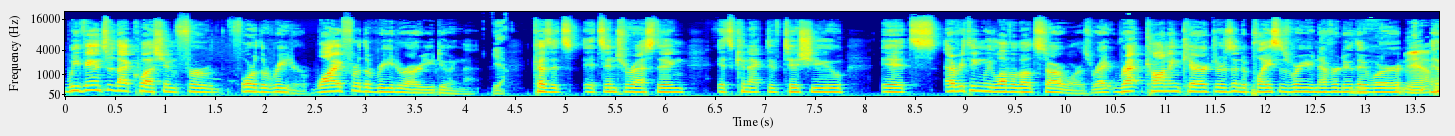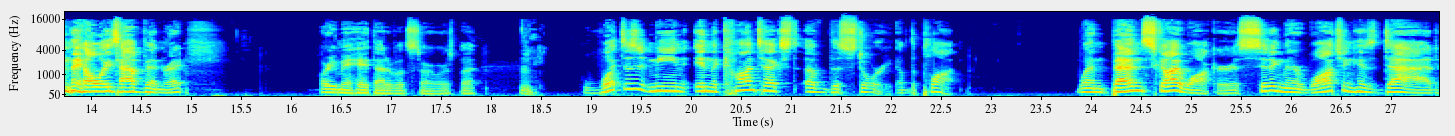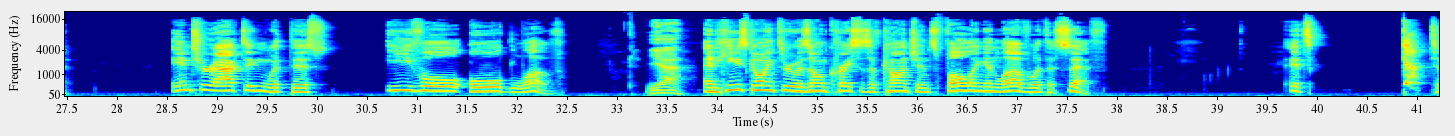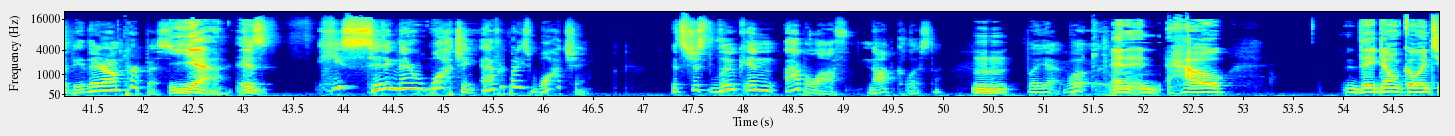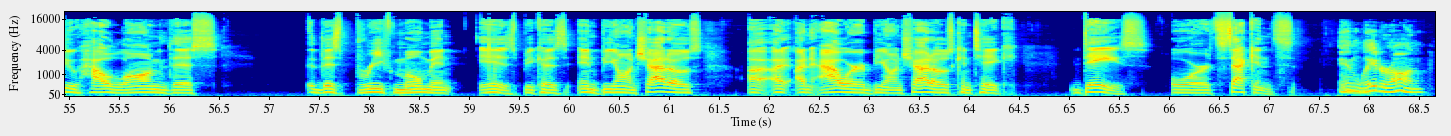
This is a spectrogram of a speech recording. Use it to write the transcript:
we've answered that question for for the reader. Why for the reader are you doing that? Yeah. Cuz it's it's interesting, it's connective tissue, it's everything we love about Star Wars, right? Retconning characters into places where you never knew they were Yeah. and they always have been, right? Or you may hate that about Star Wars, but Hmm. what does it mean in the context of the story, of the plot? When Ben Skywalker is sitting there watching his dad interacting with this evil old love. Yeah. And he's going through his own crisis of conscience, falling in love with a Sith. It's got to be there on purpose. Yeah. Because he's sitting there watching. Everybody's watching. It's just Luke and Abeloth, not Callista. hmm But yeah, what? and and how they don't go into how long this this brief moment is because in Beyond Shadows, uh, I- an hour Beyond Shadows can take days or seconds. And later on,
